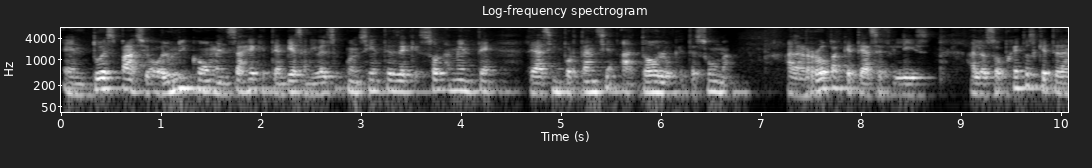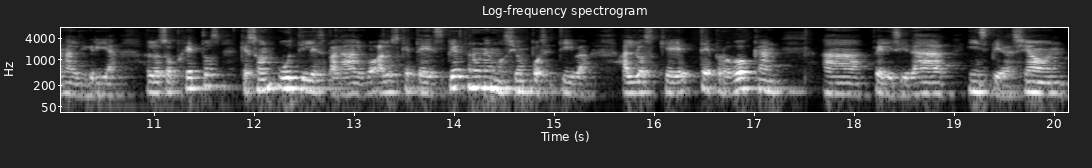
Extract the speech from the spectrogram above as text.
en tu espacio o el único mensaje que te envías a nivel subconsciente es de que solamente le das importancia a todo lo que te suma a la ropa que te hace feliz, a los objetos que te dan alegría, a los objetos que son útiles para algo, a los que te despiertan una emoción positiva, a los que te provocan ah, felicidad, inspiración,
